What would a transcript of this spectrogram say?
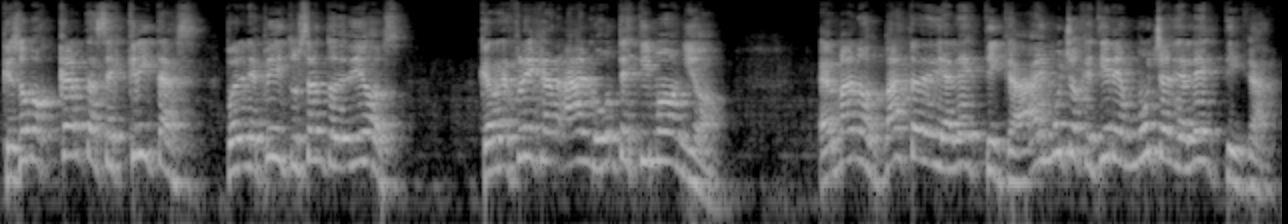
que somos cartas escritas por el Espíritu Santo de Dios, que reflejan algo, un testimonio. Hermanos, basta de dialéctica. Hay muchos que tienen mucha dialéctica.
